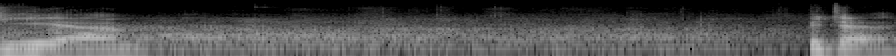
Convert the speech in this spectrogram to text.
die äh, bitte,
